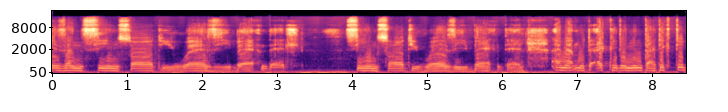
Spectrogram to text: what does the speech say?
إذا س صاد يوازي باء د. س صاد يوازي باء د. أنا متأكد إن أنت هتكتب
